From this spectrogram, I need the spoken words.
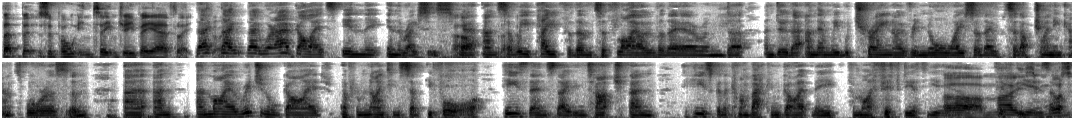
but but supporting Team GB athletes. They, right? they, they were our guides in the in the races, Oh, yeah, and so we paid for them to fly over there and uh, and do that, and then we would train over in Norway. So they would set up training camps for us, and uh, and and my original guide uh, from 1974, he's then stayed in touch, and he's going to come back and guide me for my 50th year. Oh, 50 amazing! years What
